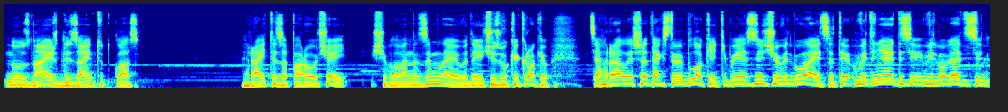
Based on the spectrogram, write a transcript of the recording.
Ну, знаєш, дизайн тут клас. Грайте за пару очей, що пливе над землею, видаючи звуки кроків. Ця гра лише текстові блоки, які пояснюють, що відбувається. Ти витиняєтеся, відмовляєтеся.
